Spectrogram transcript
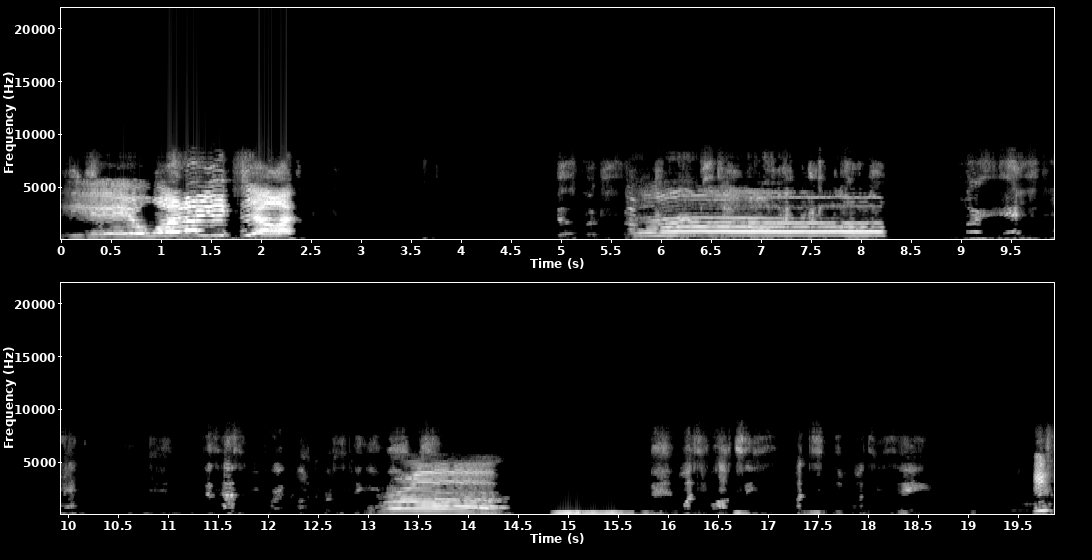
ew, what are you doing? this looks so. Uh, What is it? This has to be part of cursed thing. Bruh. What's Foxy? What's what's he saying? He's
